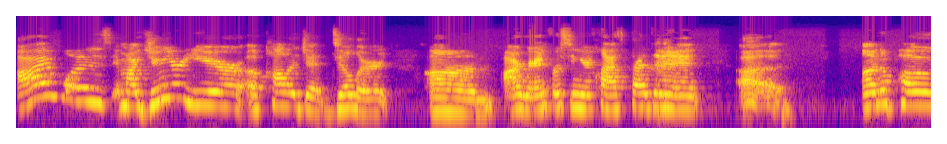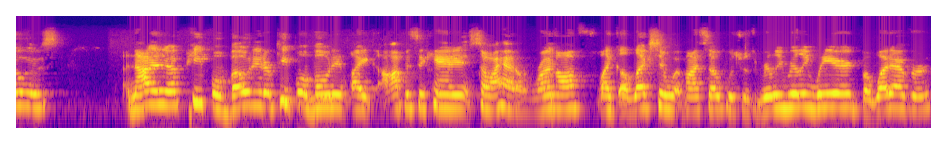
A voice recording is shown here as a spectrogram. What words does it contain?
I was in my junior year of college at Dillard. Um, I ran for senior class president, uh, unopposed. Not enough people voted, or people voted like opposite candidates. So I had a runoff like election with myself, which was really really weird, but whatever.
